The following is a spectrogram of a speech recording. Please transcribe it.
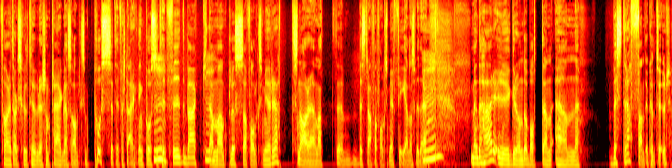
företagskulturer som präglas av liksom positiv förstärkning, positiv feedback, där man plussar folk som gör rätt snarare än att eh, bestraffa folk som gör fel och så vidare. Men det här är ju i grund och botten en bestraffande kultur.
